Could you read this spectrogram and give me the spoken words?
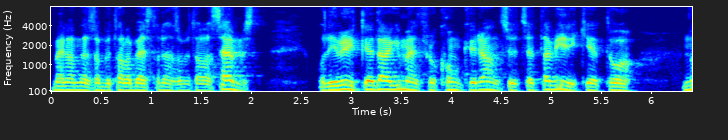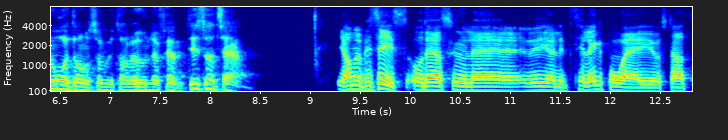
mellan den som betalar bäst och den som betalar sämst. Och det är ytterligare ett argument för att konkurrensutsätta virket och nå de som betalar 150 så att säga. Ja, men precis. Och det jag skulle göra lite tillägg på är just att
